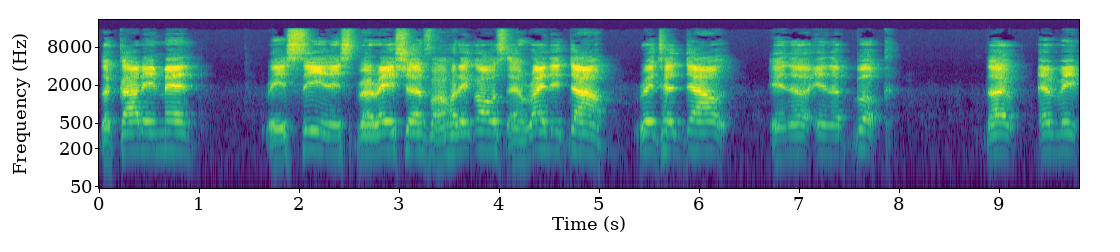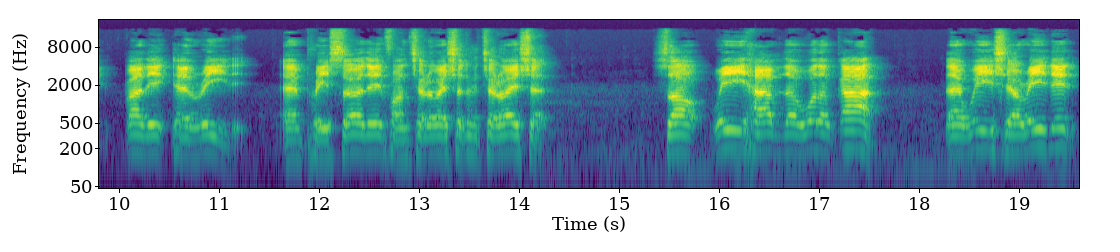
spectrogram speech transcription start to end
The godly men receive inspiration from Holy Ghost and write it down, written down in a, in a book that everybody can read it and preserve it from generation to generation. So we have the Word of God that we shall read it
